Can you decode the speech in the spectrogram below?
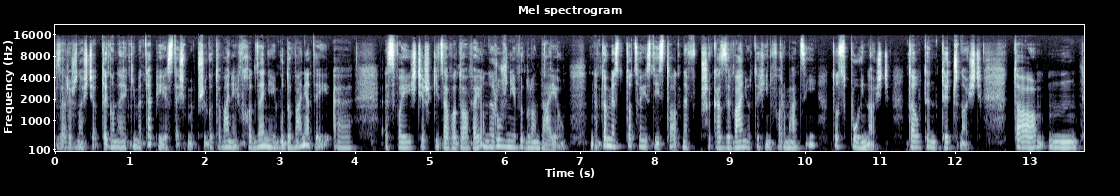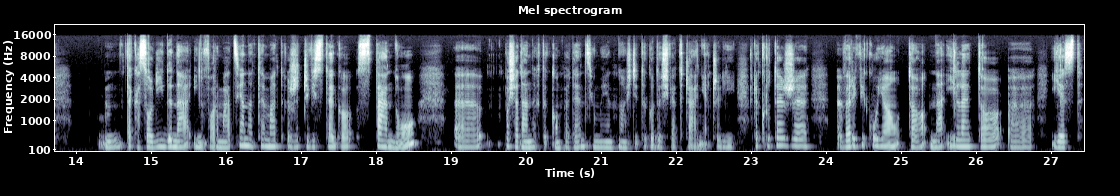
w zależności od tego, na jakim etapie jesteśmy przygotowania i wchodzenia i budowania tej e, swojej ścieżki zawodowej, one różnie wyglądają. Natomiast to, co jest istotne w przekazywaniu tych informacji, to spójność, to autentyczność, to mm, mm taka solidna informacja na temat rzeczywistego stanu e, posiadanych tych kompetencji, umiejętności, tego doświadczenia. Czyli rekruterzy weryfikują to, na ile to e, jest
